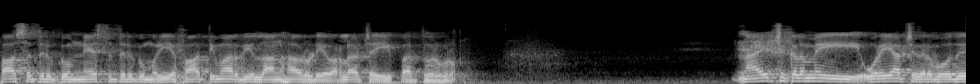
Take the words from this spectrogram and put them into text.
பாசத்திற்கும் நேசத்திற்கும் உரிய ஃபாத்திமா ரதியுல்லான்ஹா அவருடைய வரலாற்றை பார்த்து வருகிறோம். ஞாயிற்றுக்கிழமை உரையாற்றுகிற போது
